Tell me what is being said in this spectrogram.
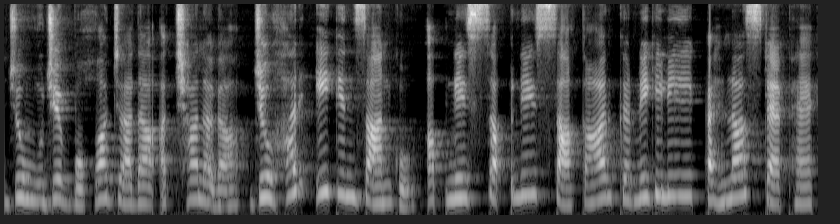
जो मुझे बहुत ज़्यादा अच्छा लगा, जो हर एक इंसान को अपने सपने साकार करने के लिए पहला स्टेप है,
